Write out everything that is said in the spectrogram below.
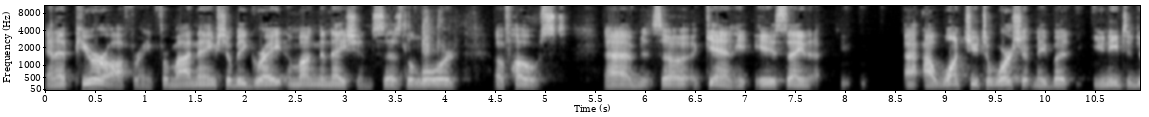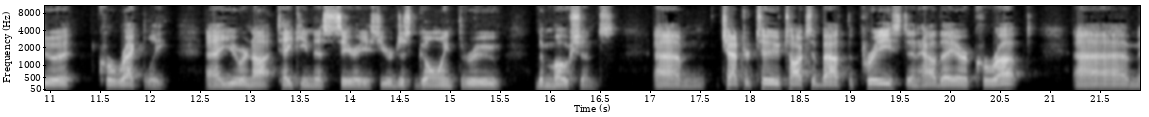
and a pure offering, for my name shall be great among the nations, says the Lord of hosts. Um, so again, he, he is saying, I, I, want you to worship me, but you need to do it correctly. Uh, you are not taking this serious. You're just going through the motions. Um, chapter 2 talks about the priest and how they are corrupt. Um,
